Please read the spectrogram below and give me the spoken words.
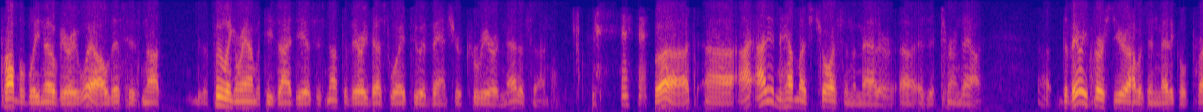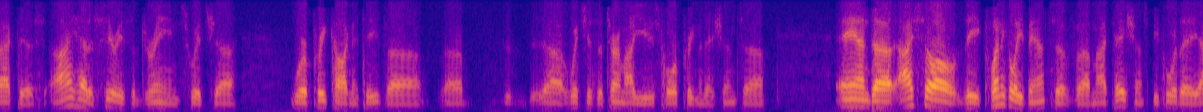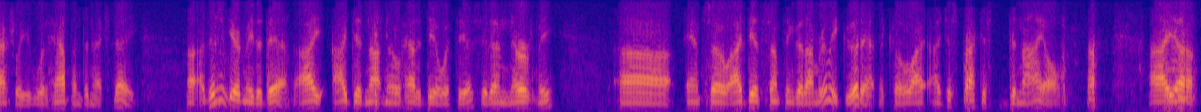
probably know very well, this is not fooling around with these ideas is not the very best way to advance your career in medicine. but uh, I, I didn't have much choice in the matter, uh, as it turned out. Uh, the very first year I was in medical practice, I had a series of dreams which uh, were precognitive, uh, uh, uh, which is the term I use for premonitions. Uh, and uh, I saw the clinical events of uh, my patients before they actually would happen the next day. Uh, this scared me to death. I I did not know how to deal with this. It unnerved me. Uh, and so I did something that I'm really good at, Nicole. I, I just practiced denial. I uh,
